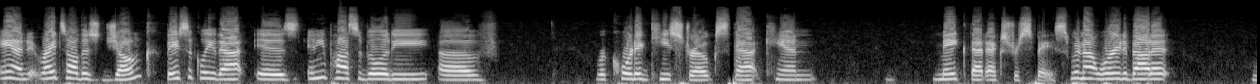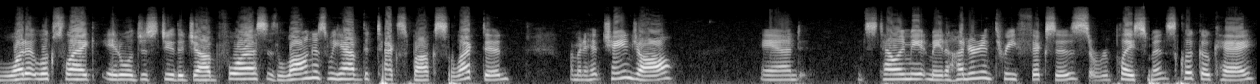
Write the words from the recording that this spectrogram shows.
And it writes all this junk. Basically, that is any possibility of recorded keystrokes that can make that extra space. We're not worried about it, what it looks like. It will just do the job for us as long as we have the text box selected. I'm going to hit change all and it's telling me it made 103 fixes or replacements. Click OK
